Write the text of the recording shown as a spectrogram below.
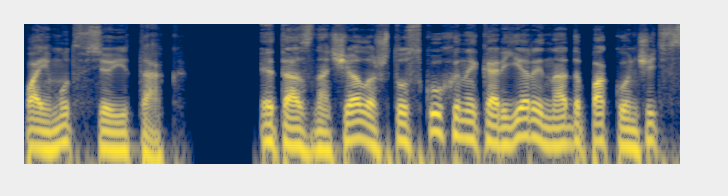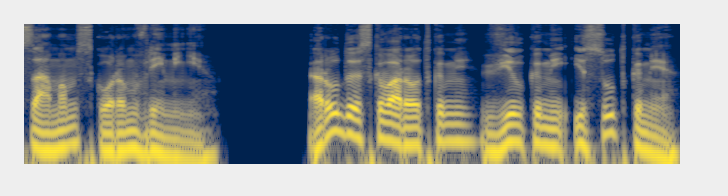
поймут все и так. Это означало, что с кухонной карьерой надо покончить в самом скором времени. Орудуя сковородками, вилками и сутками,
